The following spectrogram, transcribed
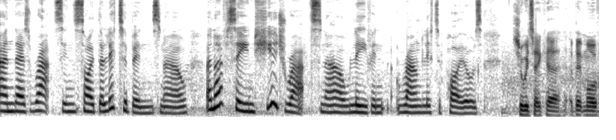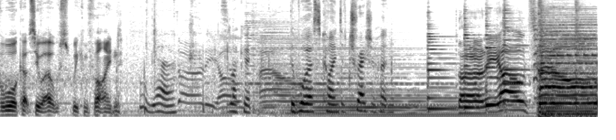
and there's rats inside the litter bins now, and I've seen huge rats now leaving round litter piles. Shall we take a, a bit more of a walk up, see what else we can find? Oh yeah, it's like a, the worst kind of treasure hunt. Dirty old town.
